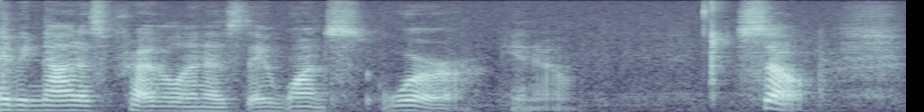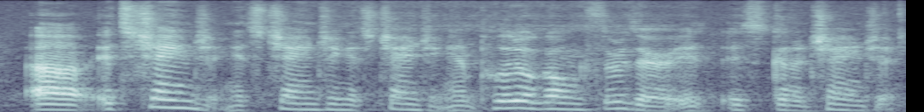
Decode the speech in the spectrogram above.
maybe not as prevalent as they once were, you know. So, uh, it's changing, it's changing, it's changing. And Pluto going through there it, is going to change it.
